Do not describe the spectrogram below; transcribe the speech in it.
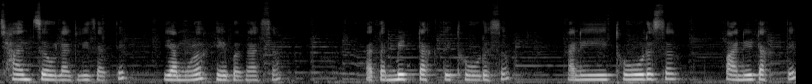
छान चव लागली जाते. यामुळं हे बघा असं. आता मीठ टाकते थोडंसं. आणि थोडंसं पाणी टाकते.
